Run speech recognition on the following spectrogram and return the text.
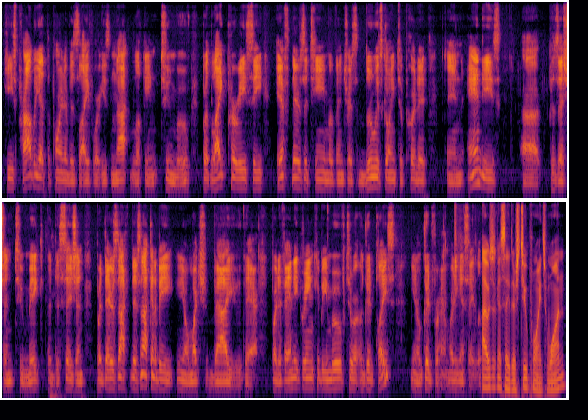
he's probably at the point of his life where he's not looking to move. But like Parise, if there's a team of interest, Lou is going to put it in Andy's uh, position to make a decision, but there's not there's not going to be you know much value there. But if Andy Greene can be moved to a good place, you know, good for him. What are you going to say, Lou? I was just going to say there's two points. One,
